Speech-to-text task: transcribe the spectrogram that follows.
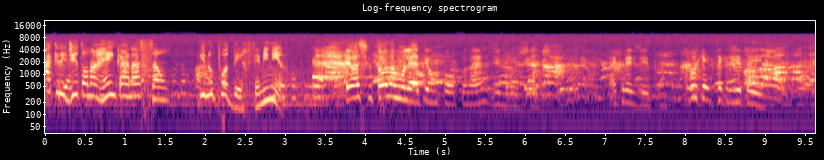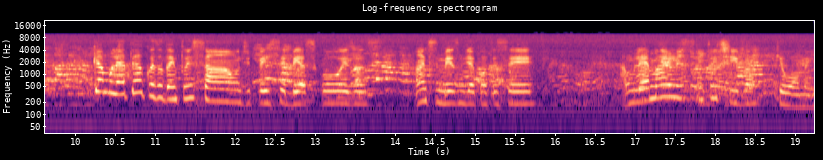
acreditam na reencarnação e no poder feminino. Eu acho que toda mulher tem um pouco, né, de bruxa. Acredito. Por que, você acredita aí? Porque a mulher tem a coisa da intuição, de perceber as coisas antes mesmo de acontecer. A mulher é mais intuitiva que o homem.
